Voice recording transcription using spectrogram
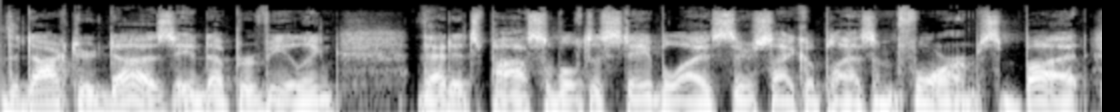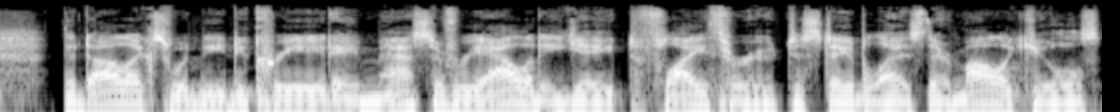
The doctor does end up revealing that it's possible to stabilize their psychoplasm forms, but the Daleks would need to create a massive reality gate to fly through to stabilize their molecules,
